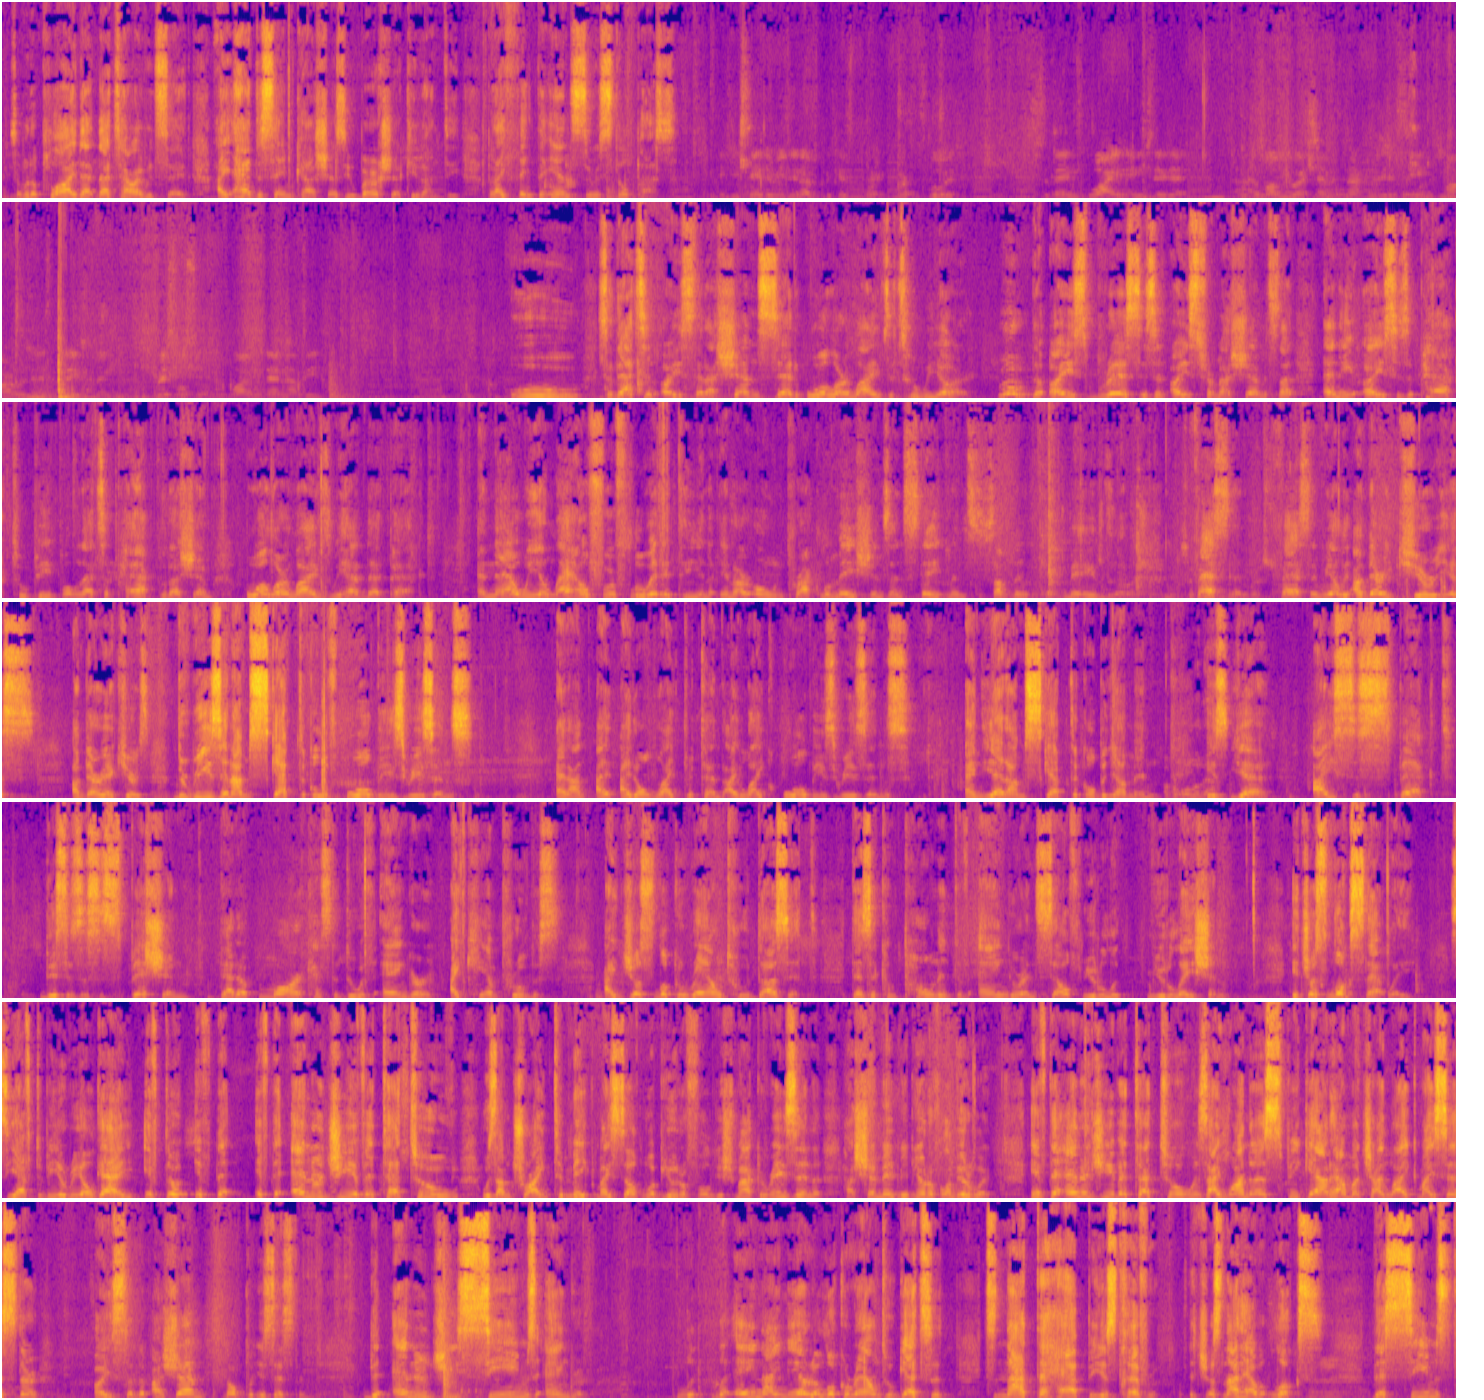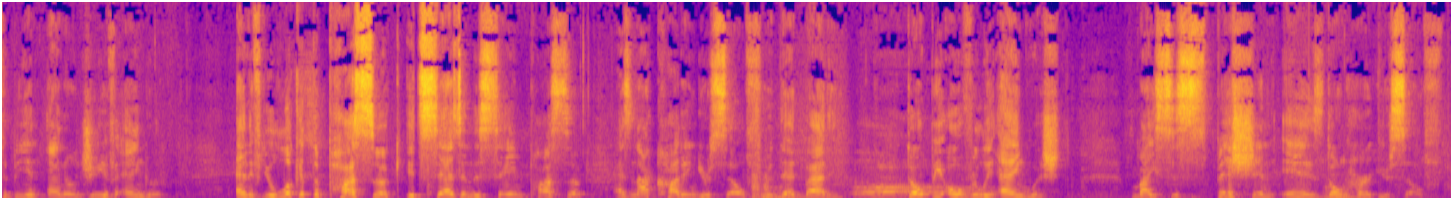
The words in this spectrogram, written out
So it would apply. That, that's how I would say it. I had the same kash as you, Baruch Kivanti. But I think the answer is still pass. If you say the reason of because we're, we're fluid, so then why, and you say that I love you, Hashem, is not going to be the same tomorrow as it is today, so then bris also, why would that not be? Ooh, so that's an ice that Hashem said all our lives. It's who we are. The ice bris is an ice from Hashem. It's not any ice is a pact to people, and that's a pact with Hashem. All our lives we have that pact, and now we allow for fluidity in, in our own proclamations and statements. Something means fascinating, fascinating. Really, I'm very curious. I'm very curious. The reason I'm skeptical of all these reasons and I'm, I, I don't like pretend. I like all these reasons, and yet I'm skeptical, Benjamin. Of all of them? Is yeah, I suspect this is a suspicion that a mark has to do with anger. I can't prove this. I just look around who does it. There's a component of anger and self mutilation. It just looks that way. So you have to be a real guy. If the if the if the energy of a tattoo was I'm trying to make myself more beautiful, Gishmak reason, Hashem made me beautiful, I'm beautiful. If the energy of a tattoo was I want to speak out how much I like my sister, I said Hashem, don't put your sister. The energy seems anger. Look around who gets it. It's not the happiest chevra. It's just not how it looks. There seems to be an energy of anger. And if you look at the pasuk, it says in the same pasuk as not cutting yourself through a dead body. Don't be overly anguished. My suspicion is don't hurt yourself.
